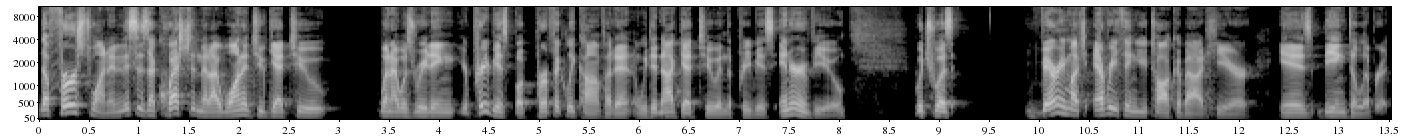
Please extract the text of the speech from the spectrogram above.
The first one, and this is a question that I wanted to get to when I was reading your previous book, Perfectly Confident, and we did not get to in the previous interview, which was very much everything you talk about here is being deliberate,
